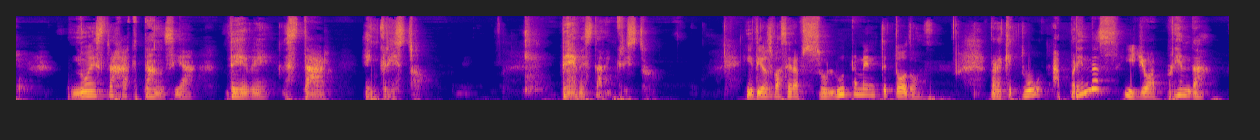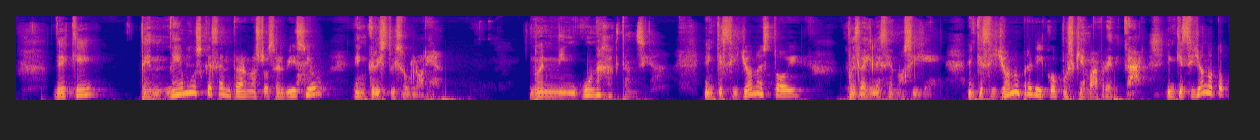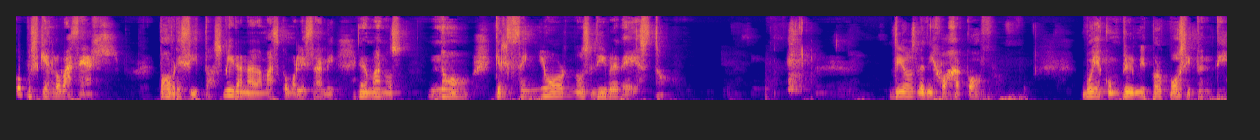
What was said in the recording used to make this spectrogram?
nuestra jactancia debe estar en Cristo. Debe estar en Cristo. Y Dios va a hacer absolutamente todo para que tú aprendas y yo aprenda de que tenemos que centrar nuestro servicio en Cristo y su gloria. No en ninguna jactancia. En que si yo no estoy, pues la iglesia no sigue. En que si yo no predico, pues quién va a predicar. En que si yo no toco, pues quién lo va a hacer. Pobrecitos, mira nada más cómo le sale. Hermanos, no, que el Señor nos libre de esto. Dios le dijo a Jacob, voy a cumplir mi propósito en ti.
